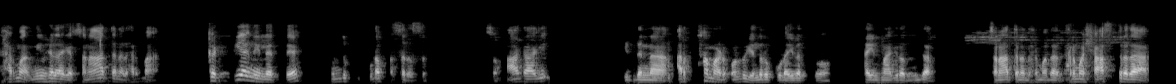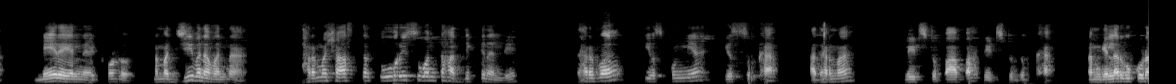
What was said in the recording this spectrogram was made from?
ಧರ್ಮ, ನೀವು ಹೇಳಿದಾಗೆ ಸನಾತನ ಧರ್ಮ ಗಟ್ಟಿಯಾಗಿ ನಿಲ್ಲತ್ತೆ ಒಂದು ಕೂಡ ಪಸರಿಸುತ್ತೆ ಸೊ ಹಾಗಾಗಿ ಇದನ್ನ ಅರ್ಥ ಮಾಡ್ಕೊಂಡು ಎಲ್ಲರೂ ಕೂಡ ಇವತ್ತು ಟೈಮ್ ಆಗಿರೋದ್ರಿಂದ ಸನಾತನ ಧರ್ಮದ ಧರ್ಮಶಾಸ್ತ್ರದ ಮೇರೆಯನ್ನ ಇಟ್ಕೊಂಡು ನಮ್ಮ ಜೀವನವನ್ನ ಧರ್ಮಶಾಸ್ತ್ರ ತೋರಿಸುವಂತಹ ದಿಕ್ಕಿನಲ್ಲಿ ಧರ್ಮ ಇಸ್ punya is sukha. Adharma leads to papa leads to dukkha. ನಮ್ಗೆಲ್ಲರಿಗೂ ಕೂಡ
